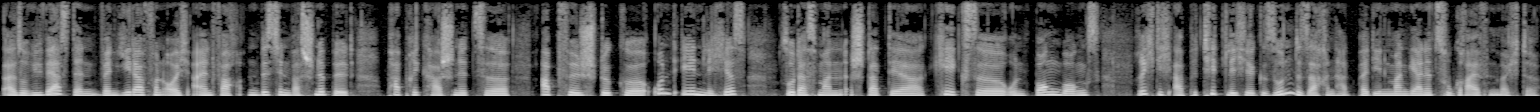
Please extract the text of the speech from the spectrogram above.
Also wie wär's denn, wenn jeder von euch einfach ein bisschen was schnippelt? Paprikaschnitze, Apfelstücke und ähnliches, so dass man statt der Kekse und Bonbons richtig appetitliche, gesunde Sachen hat, bei denen man gerne zugreifen möchte.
